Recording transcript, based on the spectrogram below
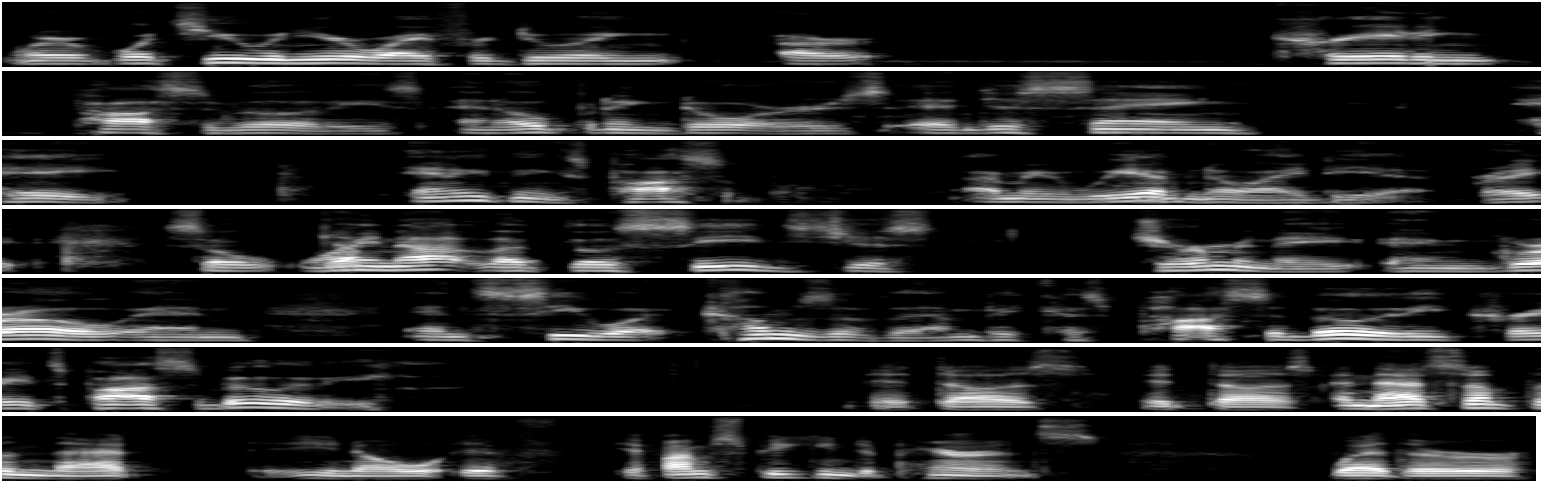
where what you and your wife are doing are creating possibilities and opening doors and just saying hey anything's possible i mean we have mm-hmm. no idea right so why yep. not let those seeds just germinate and grow and and see what comes of them because possibility creates possibility it does it does and that's something that you know if if i'm speaking to parents whether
